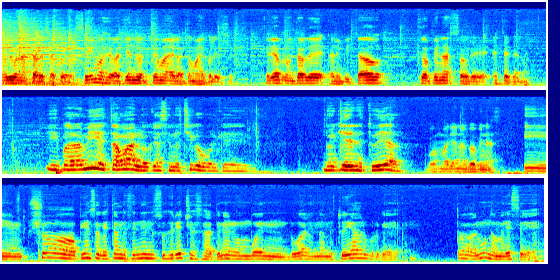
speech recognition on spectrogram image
Muy buenas tardes a todos. Seguimos debatiendo el tema de la toma de colegios. Quería preguntarle al invitado qué opinas sobre este tema. Y para mí está mal lo que hacen los chicos porque no quieren estudiar. Vos, Mariano, ¿qué opinás? Y yo pienso que están defendiendo sus derechos a tener un buen lugar en donde estudiar porque todo el mundo merece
